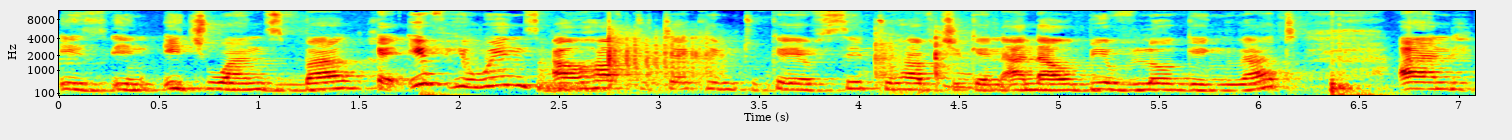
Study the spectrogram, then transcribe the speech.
is in each one's bag. Okay, If he wins, I'll have to take him to KFC to have chicken, and I'll be vlogging that. And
